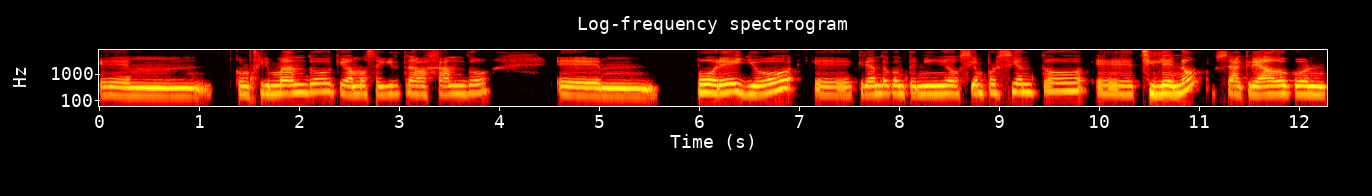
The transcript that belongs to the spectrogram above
em, confirmando que vamos a seguir trabajando em, por ello, eh, creando contenido 100% eh, chileno, o sea, creado con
